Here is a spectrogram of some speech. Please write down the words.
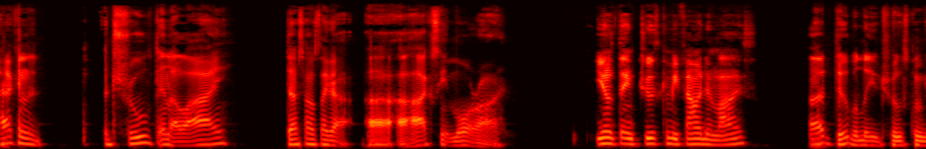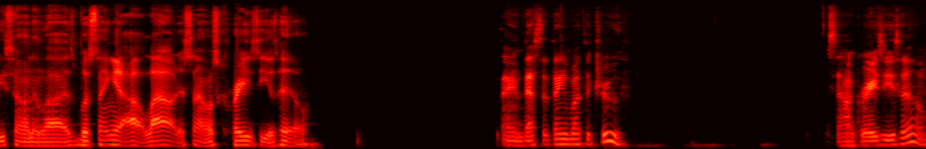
How can a, a truth and a lie? That sounds like a, a, a oxymoron. You don't think truth can be found in lies? I do believe truth can be found in lies, but saying it out loud, it sounds crazy as hell. And that's the thing about the truth. Sound crazy as hell.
